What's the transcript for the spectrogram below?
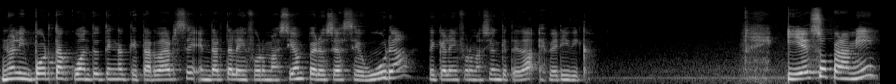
No le importa cuánto tenga que tardarse en darte la información, pero se asegura de que la información que te da es verídica. Y eso para mí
